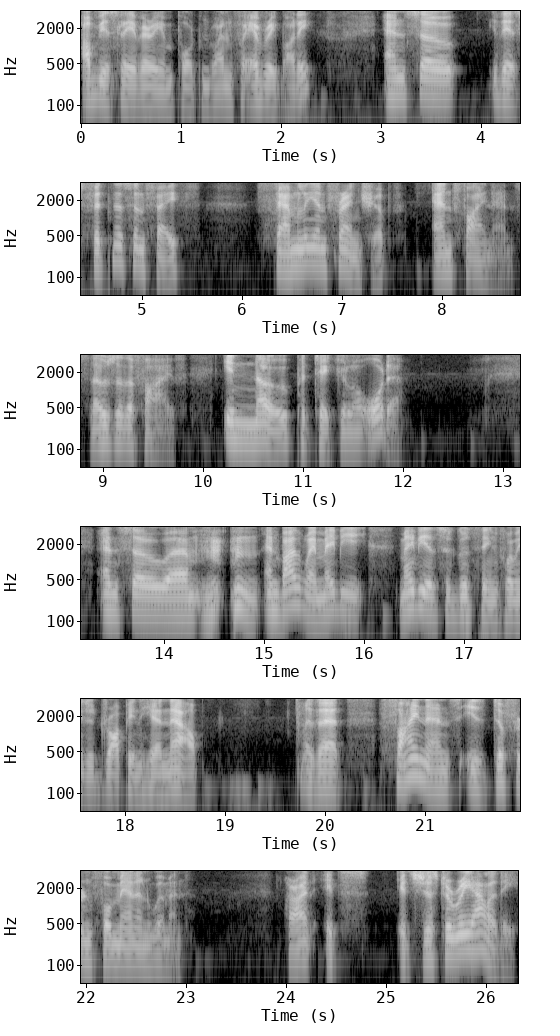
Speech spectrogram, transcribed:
obviously a very important one for everybody. And so there's fitness and faith, family and friendship, and finance. Those are the five in no particular order. And so, um, and by the way, maybe maybe it's a good thing for me to drop in here now that finance is different for men and women. All right, it's it's just a reality.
